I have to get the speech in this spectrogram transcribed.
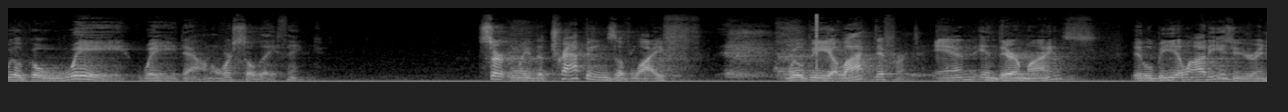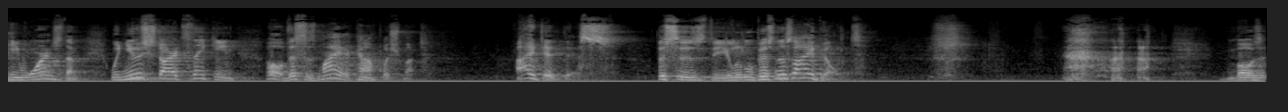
will go way, way down, or so they think. Certainly, the trappings of life will be a lot different, and in their minds, it'll be a lot easier. And he warns them when you start thinking, oh, this is my accomplishment, I did this, this is the little business I built. Moses,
